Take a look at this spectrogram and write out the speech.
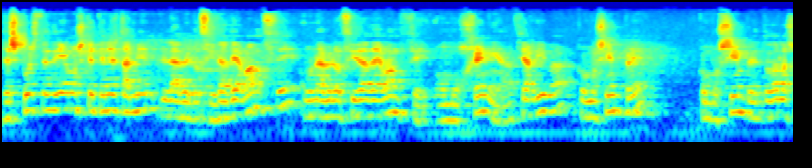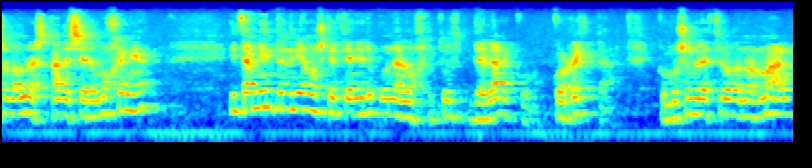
Después tendríamos que tener también la velocidad de avance, una velocidad de avance homogénea hacia arriba, como siempre, como siempre en todas las soldaduras ha de ser homogénea, y también tendríamos que tener una longitud del arco correcta. Como es un electrodo normal,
